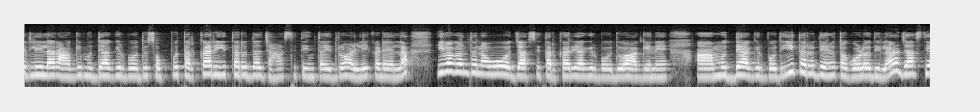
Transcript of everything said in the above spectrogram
ಇರಲಿಲ್ಲ. ರಾಗಿ ಮುದ್ದೆ ಆಗಿರ್ಬೋದು, ಸೊಪ್ಪು, ತರಕಾರಿ ಈ ಥರದ ಜಾಸ್ತಿ ತಿಂತಾಯಿದ್ರು ಹಳ್ಳಿ ಕಡೆ ಎಲ್ಲ ಇವಾಗಂತೂ ನಾವು ಜಾಸ್ತಿ ತರಕಾರಿ ಆಗಿರ್ಬೋದು ಹಾಗೆಯೇ ಮುದ್ದೆ ಆಗಿರ್ಬೋದು ಈ ಥರದ್ದೇನು ತಗೊಳ್ಳೋದಿಲ್ಲ ಜಾಸ್ತಿ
